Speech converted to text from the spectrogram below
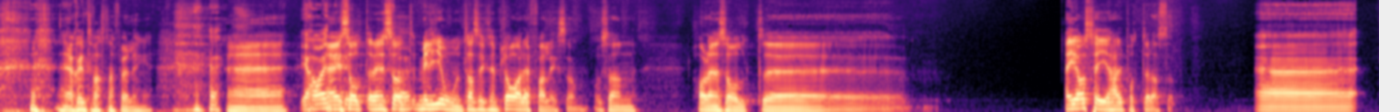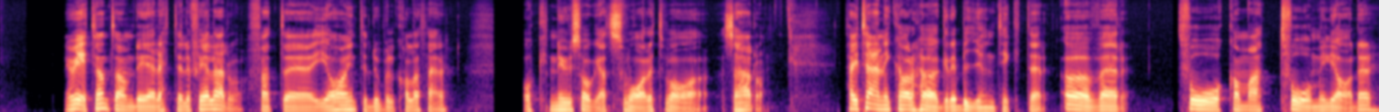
jag ska inte fastna för länge. Eh, Jag har inte... sålt, den har sålt miljontals exemplar i alla fall. Liksom. Och sen har den sålt... Eh... Nej, jag säger Harry Potter alltså. Eh, nu vet jag inte om det är rätt eller fel här då. För att eh, jag har inte dubbelkollat här. Och nu såg jag att svaret var så här då. Titanic har högre biointäkter. Över 2,2 miljarder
